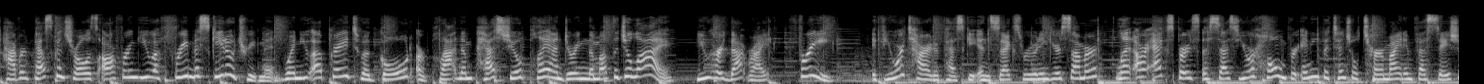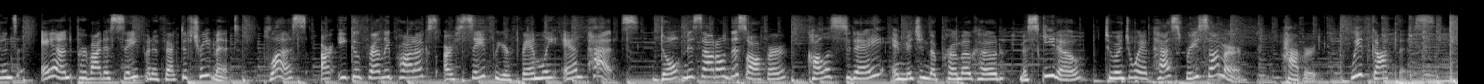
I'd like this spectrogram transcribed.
Havard Pest Control is offering you a free mosquito treatment when you upgrade to a gold or platinum pest shield plan during the month of July. You heard that right. Free. If you are tired of pesky insects ruining your summer, let our experts assess your home for any potential termite infestations and provide a safe and effective treatment. Plus, our eco friendly products are safe for your family and pets. Don't miss out on this offer. Call us today and mention the promo code MOSQUITO to enjoy a pest free summer. Havard, we've got this.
